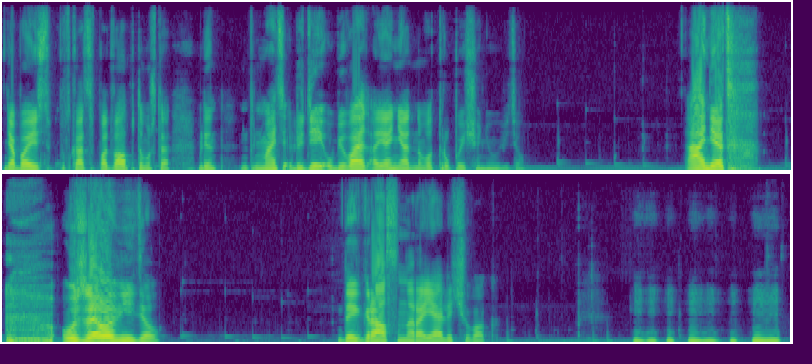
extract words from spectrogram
Я боюсь спускаться в подвал, потому что, блин, ну, понимаете, людей убивают, а я ни одного трупа еще не увидел. А, нет. Уже увидел. Доигрался на рояле, чувак.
